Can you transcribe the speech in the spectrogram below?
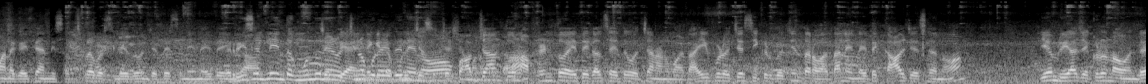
మనకైతే అన్ని సబ్స్క్రైబర్స్ లేదు అని చెప్పేసి నేనైతే రీసెంట్లీ ఇంతకు ముందు నేను వచ్చినప్పుడు అయితే నేను బాబ్జాన్తో నా ఫ్రెండ్తో అయితే కలిసి అయితే వచ్చాను అనమాట ఇప్పుడు వచ్చేసి ఇక్కడికి వచ్చిన తర్వాత నేనైతే కాల్ చేశాను. ఏం రియాజ్ ఎక్కడున్నావు అంటే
